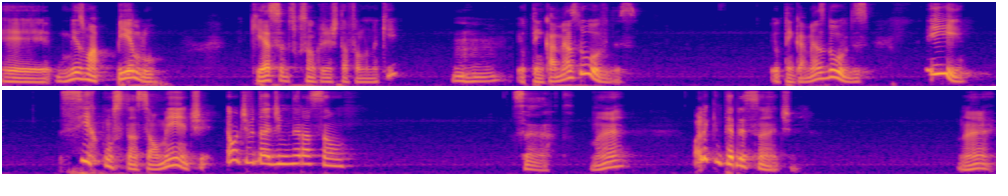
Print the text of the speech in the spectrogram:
é, o mesmo apelo que essa discussão que a gente está falando aqui? Uhum. Eu tenho cá minhas dúvidas. Eu tenho cá minhas dúvidas. E, circunstancialmente, é uma atividade de mineração, Certo. né? Olha que interessante. Né?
